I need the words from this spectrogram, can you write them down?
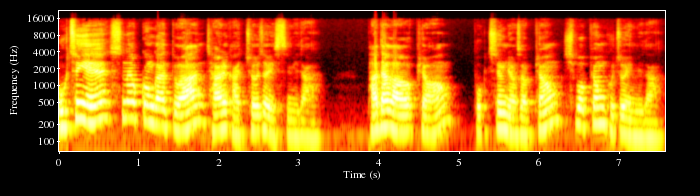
복층의 수납 공간 또한 잘 갖추어져 있습니다. 바닥 9평, 복층 6평, 15평 구조입니다.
